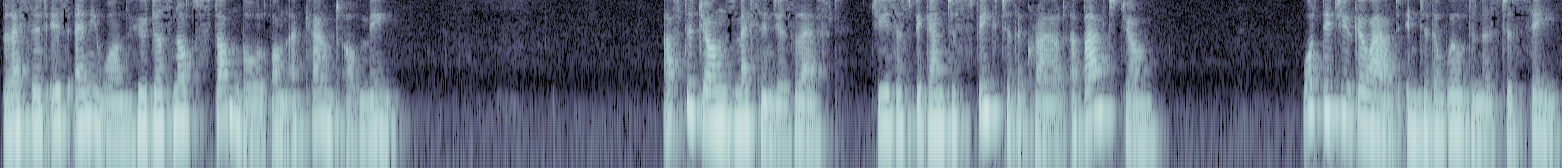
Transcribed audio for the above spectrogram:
Blessed is anyone who does not stumble on account of me. After John's messengers left, Jesus began to speak to the crowd about John. What did you go out into the wilderness to see?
